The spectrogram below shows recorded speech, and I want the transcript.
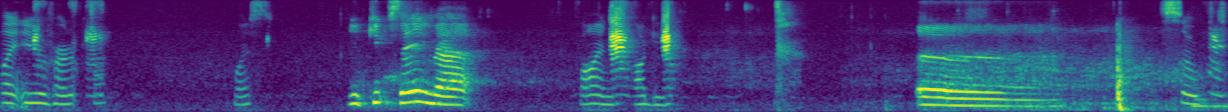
Wait, you've heard it before? Moist. You keep saying that. Fine. Soggy. Uh, Soaked.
